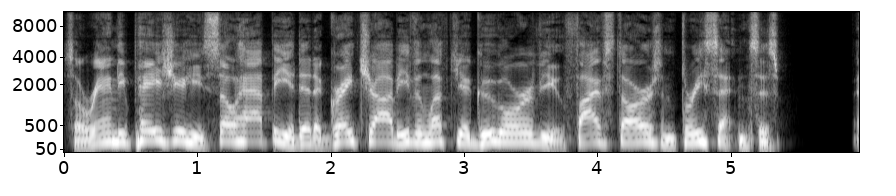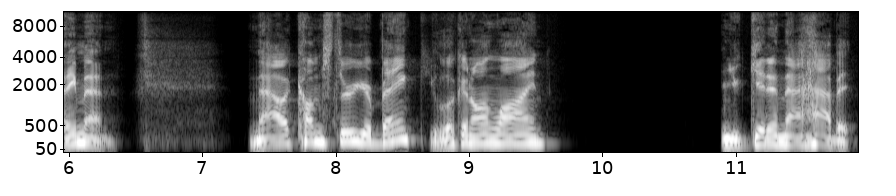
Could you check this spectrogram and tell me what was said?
So Randy pays you. He's so happy. You did a great job. Even left you a Google review, five stars and three sentences. Amen. Now it comes through your bank, you looking online, and you get in that habit.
